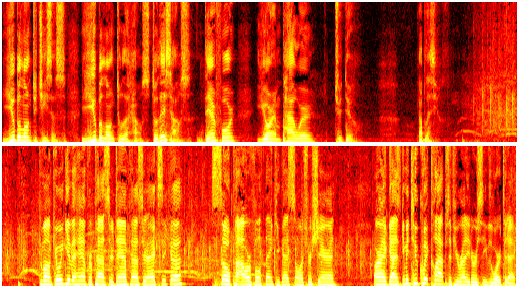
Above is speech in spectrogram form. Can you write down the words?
you belong to Jesus. You belong to the house, to this house. Therefore, you're empowered to do. God bless you. Come on, can we give a hand for Pastor Dan, Pastor Exica? So powerful. Thank you guys so much for sharing. All right, guys, give me two quick claps if you're ready to receive the word today.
